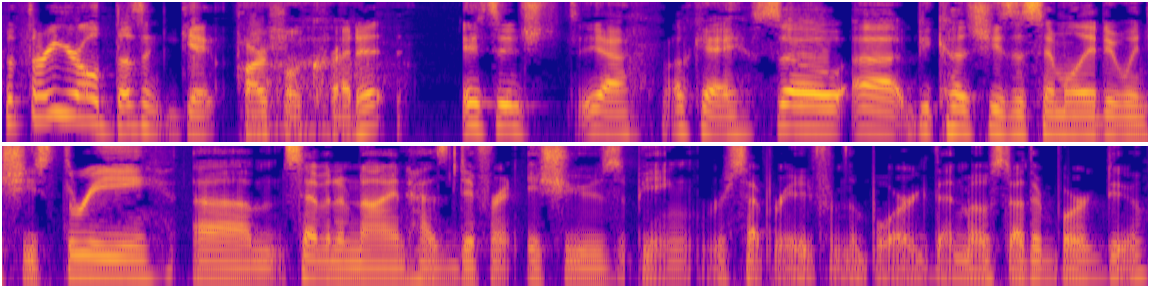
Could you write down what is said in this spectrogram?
The three-year-old doesn't get partial credit. It's interesting. Yeah. Okay. So, uh, because she's assimilated when she's three, um, Seven of Nine has different issues being separated from the Borg than most other Borg do.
